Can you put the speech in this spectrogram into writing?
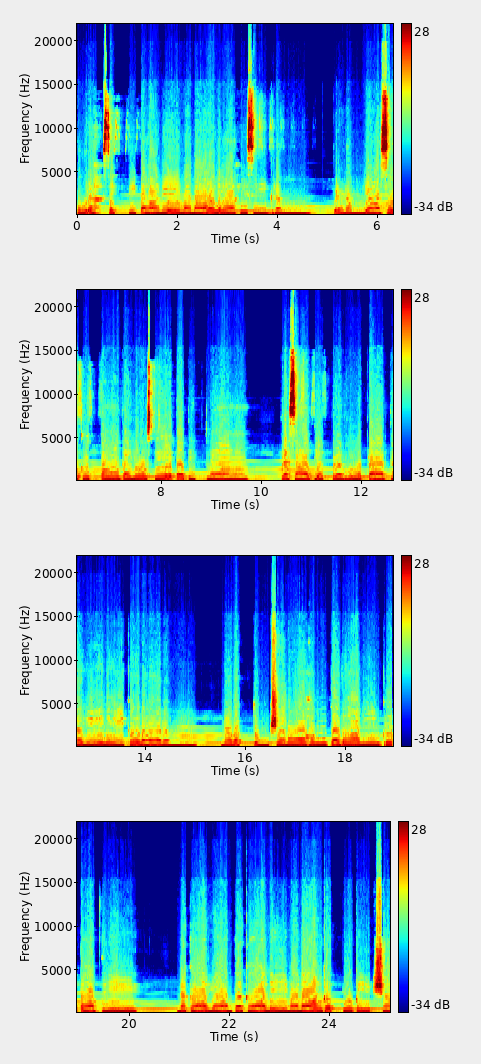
पुरः शक्तिपाने ममायाहि शीघ्रम्। प्रणम्या सकृत्पादयोस्ते पतित्वा। प्रसाद्य प्रभो प्रार्थयेनेकवारम्। न वक्तुं क्षमोऽहं तदानीं कृताब्दे न कार्यान्तकाले मनागत्युपेक्षा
